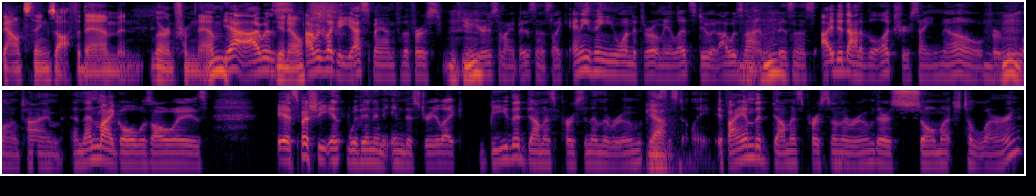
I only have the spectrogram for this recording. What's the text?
bounce things off of them and learn from them. Yeah, I was you know I was like a yes man for the 1st mm-hmm. few years of my business. Like anything you want to throw at me, let's do it. I was not mm-hmm. in the mm-hmm. business. I did not have the luxury of saying no for mm-hmm. a really mm-hmm. long time. And then my goal was always especially in, within an industry like be the dumbest person in the room consistently. Yeah. If I am the dumbest person in the room, there's so much to learn.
